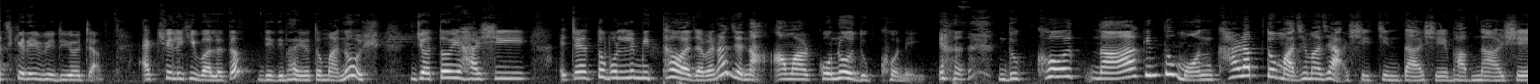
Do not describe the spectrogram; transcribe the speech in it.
আজকের এই ভিডিওটা অ্যাকচুয়ালি কি বলতো? দিদি ভাইও তো মানুষ। যতই হাসি, এটা তো বললে মিথ্যা হওয়া যাবে না যে, না, আমার কোনো দুঃখ নেই। দুঃখ না, কিন্তু মন খারাপ তো মাঝে মাঝে আসে, চিন্তা আসে, ভাবনা আসে,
